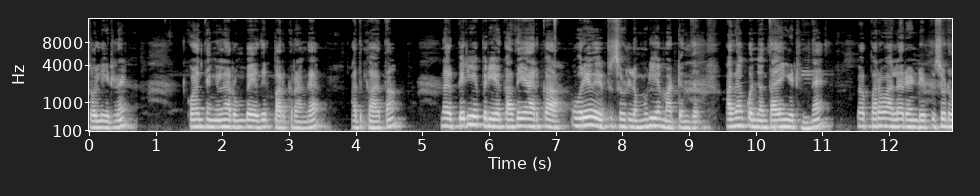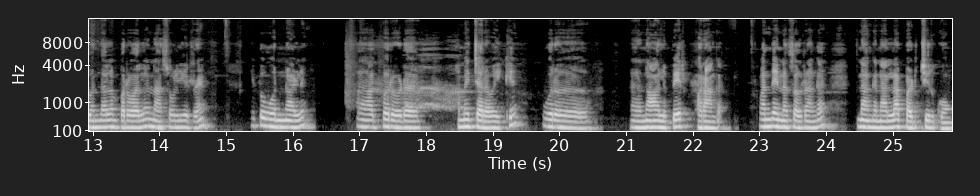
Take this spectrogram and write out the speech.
சொல்லிடுறேன். குழந்தைங்கள்லாம் ரொம்ப எதிர்பார்க்குறாங்க. அதுக்காக தான். பெரிய பெரிய கதையாக இருக்கா? ஒரே எபிசோடில் முடிய மாட்டேங்குது. அதான் கொஞ்சம் தயங்கிட்டு இருந்தேன். பரவாயில்ல ரெண்டு எபிசோடு வந்தாலும் பரவாயில்ல நான் சொல்லிடுறேன். இப்போ ஒரு நாள் அக்பரோட அமைச்சரவைக்கு ஒரு நாலு பேர் வராங்க. வந்து என்ன சொல்கிறாங்க நாங்கள் நல்லா படிச்சிருக்கோம்.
